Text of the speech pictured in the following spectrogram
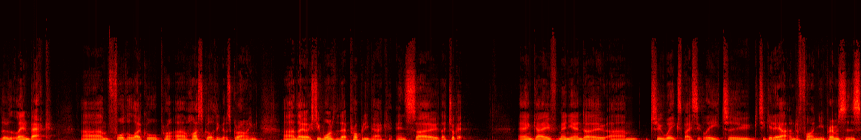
the land back. Um, for the local uh, high school, I think that was growing. Uh, they actually wanted that property back, and so they took it and gave Manyando um, two weeks basically to, to get out and to find new premises.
